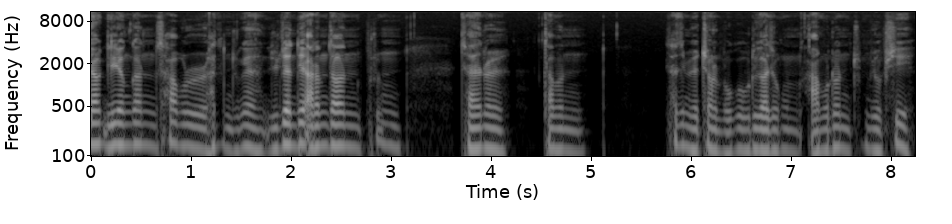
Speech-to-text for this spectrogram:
약 1년간 사업을 하던 중에 뉴질랜드의 아름다운 푸른 자연을 담은 사진 몇 장을 보고 우리 가족은 아무런 준비 없이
